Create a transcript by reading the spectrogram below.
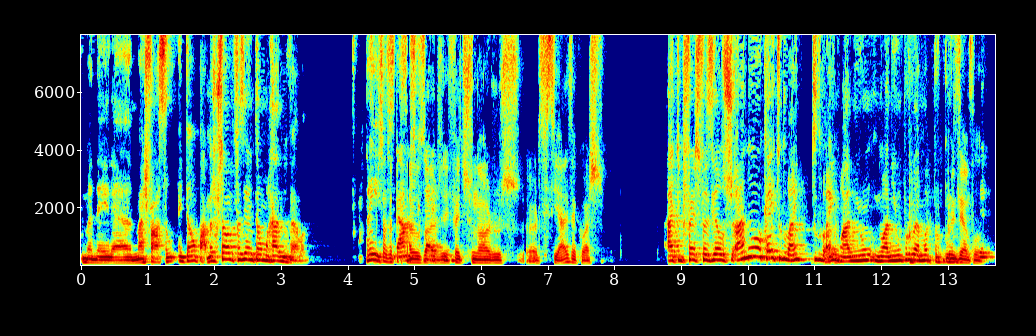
de maneira mais fácil. Então, pá, mas gostava de fazer então uma rádio novela. Para isso, Estás a pensar usar aqui- efeitos sonoros artificiais, é que eu acho. Ah, tu preferes fazê-los? Ah, não, ok, tudo bem, tudo bem, não há nenhum, não há nenhum problema. Porque Por exemplo? Bater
